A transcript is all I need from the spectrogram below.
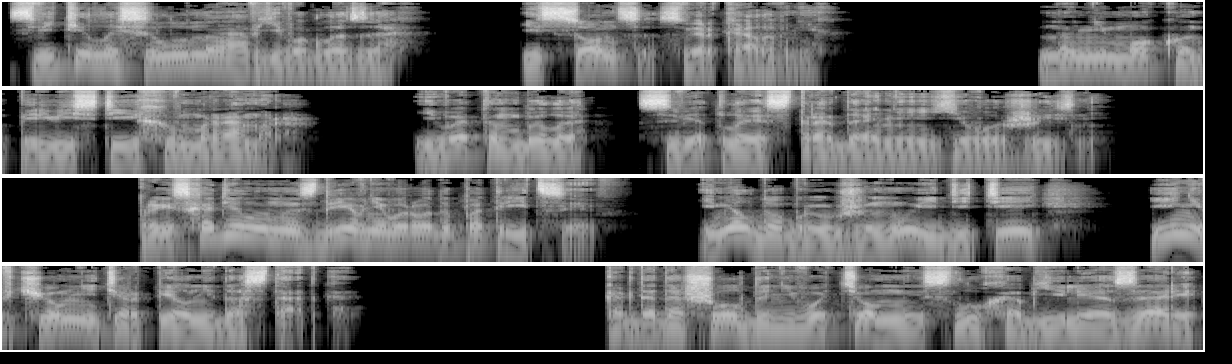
Светилась луна в его глазах, и солнце сверкало в них но не мог он перевести их в мрамор, и в этом было светлое страдание его жизни. Происходил он из древнего рода патрициев, имел добрую жену и детей и ни в чем не терпел недостатка. Когда дошел до него темный слух об Елиазаре,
